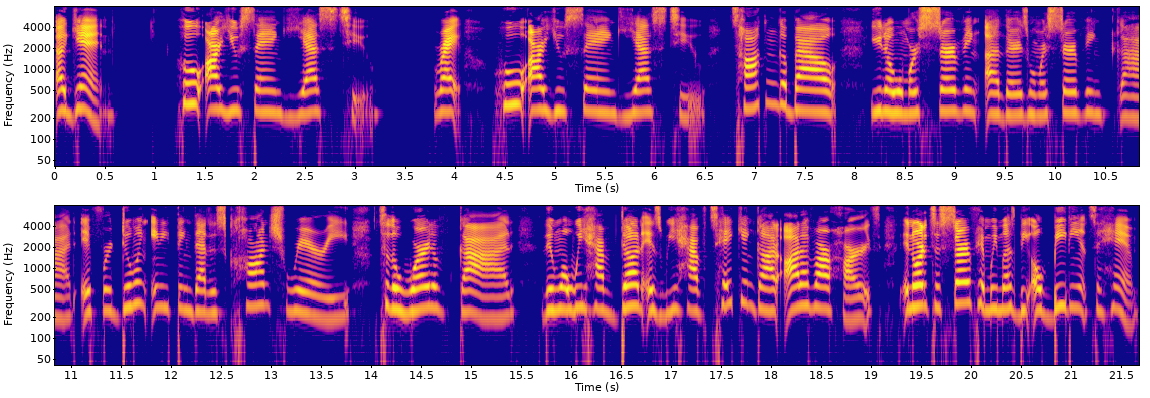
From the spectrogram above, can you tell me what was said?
Again, who are you saying yes to? Right? Who are you saying yes to? Talking about, you know, when we're serving others, when we're serving God, if we're doing anything that is contrary to the word of God, then what we have done is we have taken God out of our hearts. In order to serve Him, we must be obedient to Him.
